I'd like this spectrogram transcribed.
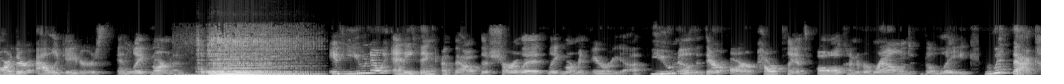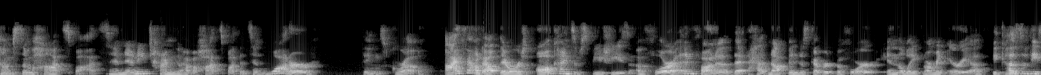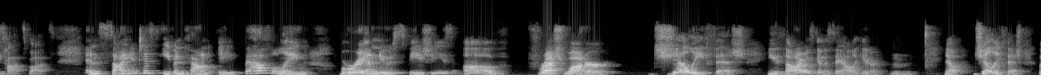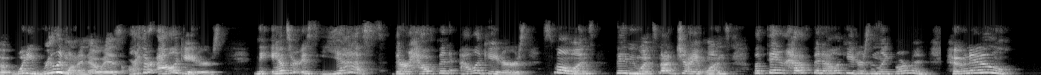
Are there alligators in Lake Norman? If you know anything about the Charlotte, Lake Norman area, you know that there are power plants all kind of around the lake. With that comes some hot spots. And anytime you have a hot spot that's in water, things grow. I found out there were all kinds of species of flora and fauna that had not been discovered before in the Lake Norman area because of these hotspots. And scientists even found a baffling brand new species of freshwater jellyfish. You thought I was going to say alligator. Mm-mm. No, jellyfish. But what you really want to know is are there alligators? And the answer is yes. There have been alligators, small ones, baby ones, not giant ones, but there have been alligators in Lake Norman. Who knew?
